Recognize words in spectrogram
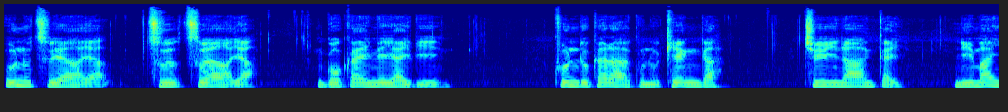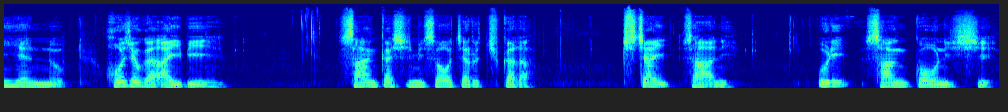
うぬつややつつやや5回目やいびん。くんるからこの剣が注意な案会。2万円の補助が相び参加しみそうちゃる力。ちちゃいさあに。売り参考にし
